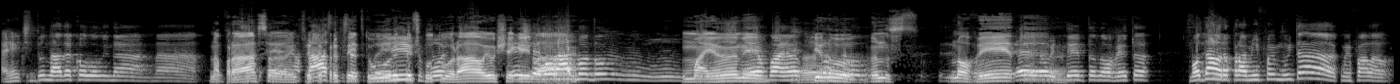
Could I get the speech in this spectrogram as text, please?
a gente do nada colou ali na... Na, Na praça, é, em frente à praça, centro prefeitura, isso, frente foi. cultural, eu cheguei Ele chegou lá, lá, mandou um... um Miami, É, um Miami. aquilo, anos 90. É, 80, 90. Mó da hora, pra mim foi muita, como é que fala,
